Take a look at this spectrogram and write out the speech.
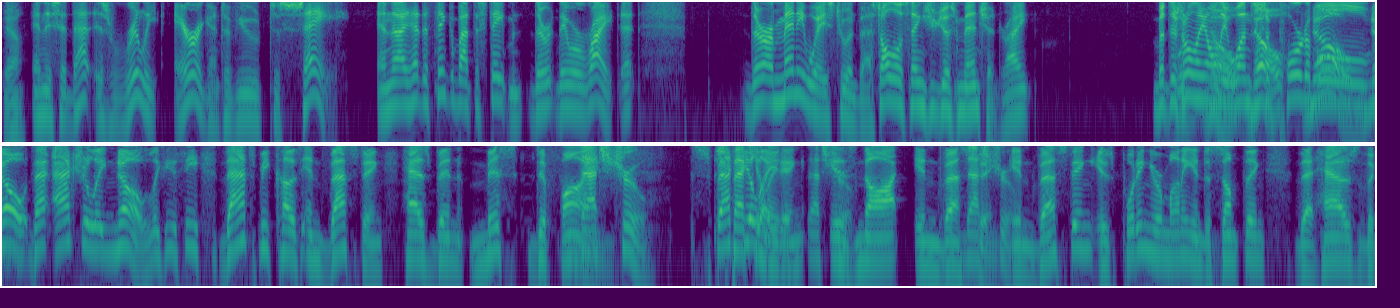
yeah. and they said that is really arrogant of you to say. And then I had to think about the statement. They they were right. That there are many ways to invest. All those things you just mentioned, right? But there's Well, only only one no, supportable. No, no, that actually no. Like you see, that's because investing has been misdefined. That's true. Speculating, Speculating, that's true. is not investing. That's true. Investing is putting your money into something that has the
